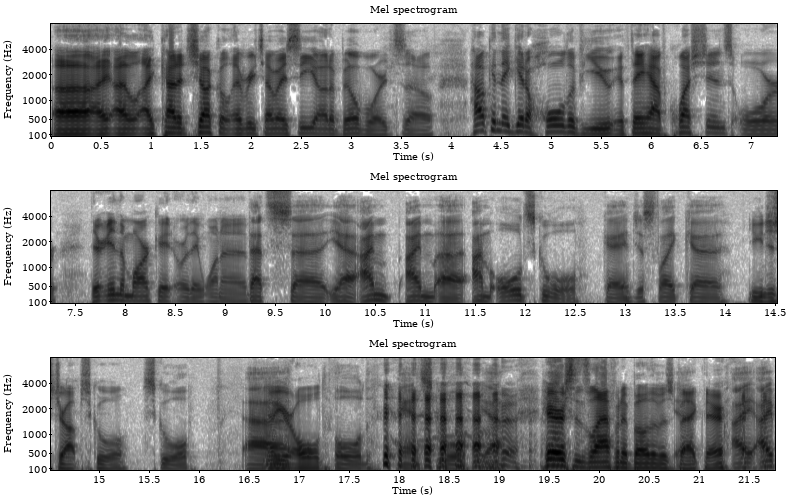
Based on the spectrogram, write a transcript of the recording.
Uh, I, I, I kind of chuckle every time I see you on a billboard. So, how can they get a hold of you if they have questions or they're in the market or they want to? That's uh, yeah. I'm I'm uh, I'm old school. Okay, just like uh, You can just drop school. school. Uh, you're old. Old and school. yeah. Harrison's laughing at both of us Yeah. back there. I, I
